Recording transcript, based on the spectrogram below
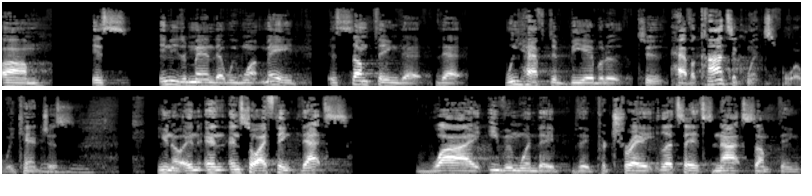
um, is any demand that we want made is something that that we have to be able to to have a consequence for. We can't just, mm-hmm. you know, and and and so I think that's why even when they they portray, let's say it's not something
